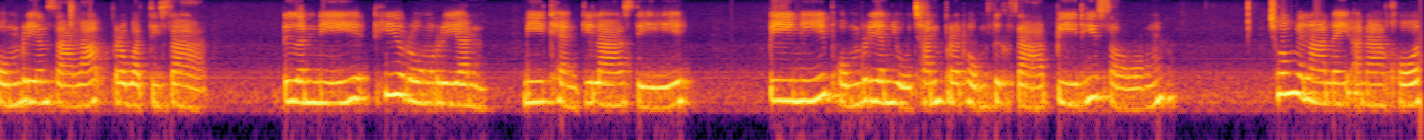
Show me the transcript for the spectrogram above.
ผมเรียนสาระประวัติศาสตร์ เดือนนี้ที่โรงเรียนมีแข่งกีฬาสี ปีนี้ผมเรียนอยู่ชั้นประถมศึกษาปีที่สอง ช่วงเวลาในอนาคต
